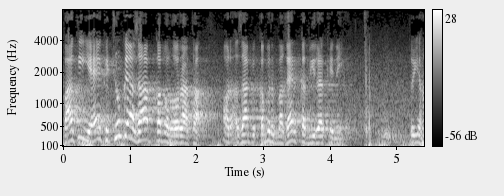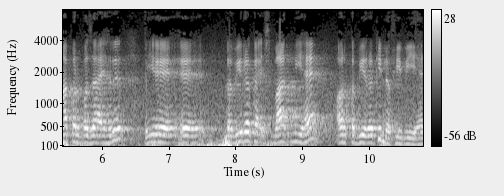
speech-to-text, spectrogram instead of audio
باقی یہ ہے کہ چونکہ عذاب قبر ہو رہا تھا اور عذاب قبر بغیر کبیرہ کے نہیں ہوتے، تو یہاں پر بظاہر یہ کبیرہ کا اس بات بھی ہے اور کبیرہ کی نفی بھی ہے۔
